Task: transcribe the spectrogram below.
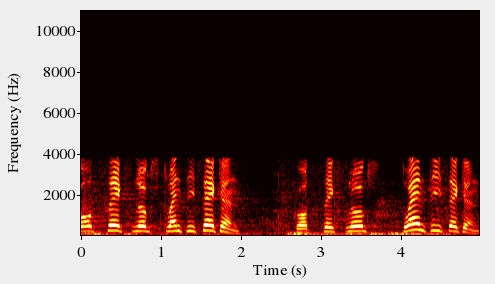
Court 6 looks 20 seconds. Court 6 looks 20 seconds.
